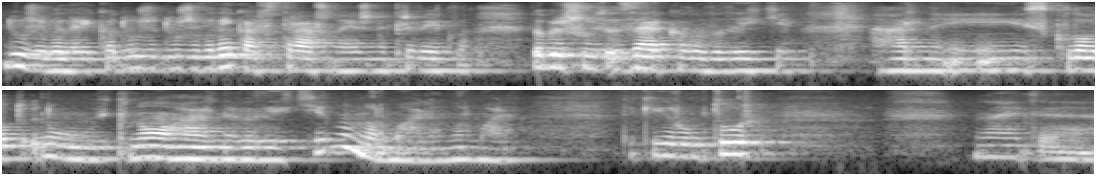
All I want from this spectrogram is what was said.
Дуже велика, дуже-дуже велика, аж страшно, я ж не привикла. Добре, що зеркало велике, гарне, і скло, ну, вікно гарне, велике. Ну, нормально, нормально. Такий румтур. Знаєте,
